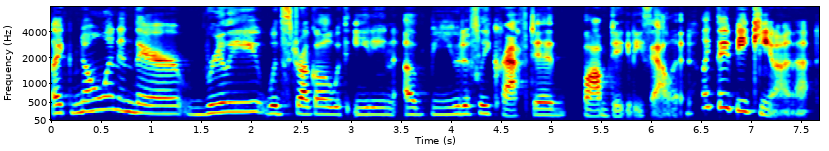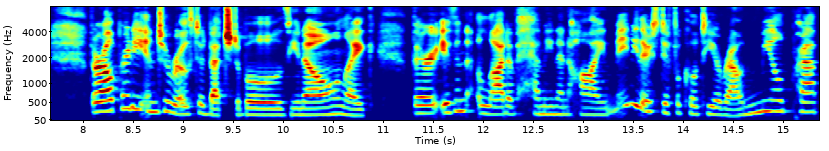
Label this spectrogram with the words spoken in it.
Like, no one in there really would struggle with eating a beautifully crafted bomb diggity salad. Like, they'd be keen on that. They're all pretty into roasted vegetables, you know? Like, there isn't a lot of hemming and hawing. Maybe there's difficulty around meal prep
